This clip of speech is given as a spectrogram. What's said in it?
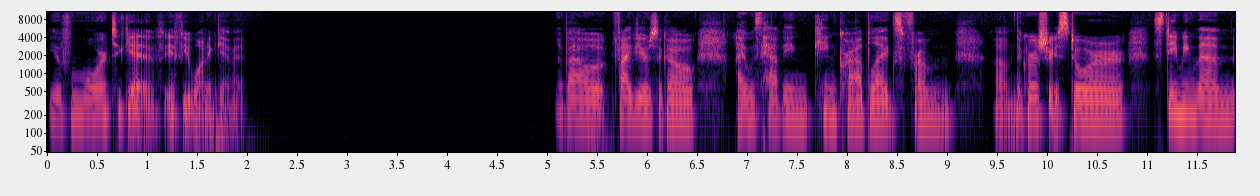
You have more to give if you want to give it. About five years ago, I was having king crab legs from um, the grocery store, steaming them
